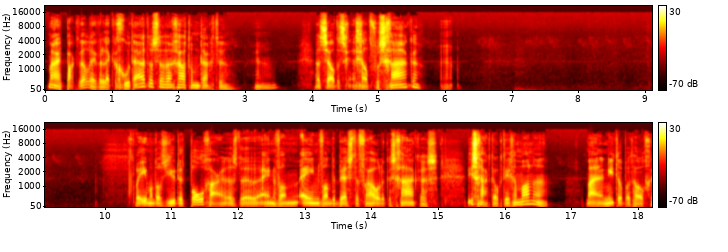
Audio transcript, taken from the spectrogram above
Maar het pakt wel even lekker goed uit als het dan gaat om dachten. Ja. Hetzelfde geldt voor schaken. Ja. Iemand als Judith Polgar, dat is de, een, van, een van de beste vrouwelijke schakers, die schaakt ook tegen mannen. Maar niet op het hoge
